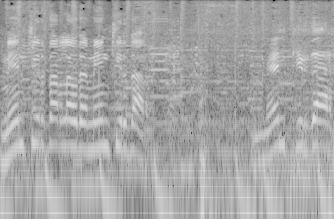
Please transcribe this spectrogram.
मेन किरदार लावू द्या मेन किरदार. मेन किरदार.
